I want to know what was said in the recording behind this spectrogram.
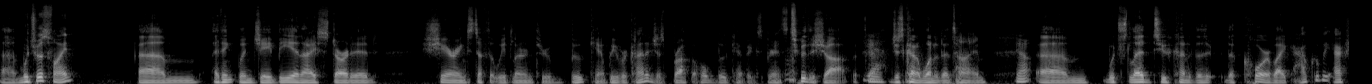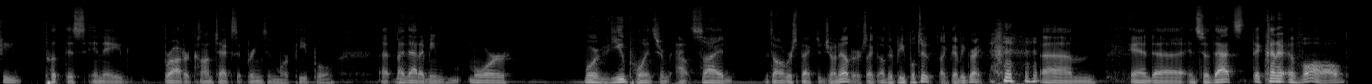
um, which was fine. Um, i think when jb and i started sharing stuff that we'd learned through boot camp we were kind of just brought the whole boot camp experience to the shop Yeah. just kind of one at a time. Yeah. um, which led to kind of the, the core of like how could we actually put this in a broader context that brings in more people? Uh, by that i mean more more viewpoints from outside with all respect to john eldredge like other people too like that'd be great. Um, and uh, and so that's that kind of evolved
